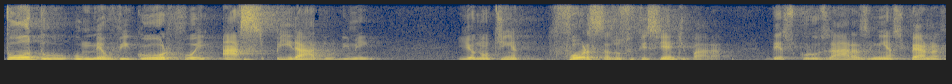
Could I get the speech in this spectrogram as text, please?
todo o meu vigor foi aspirado de mim. E eu não tinha forças o suficiente para descruzar as minhas pernas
